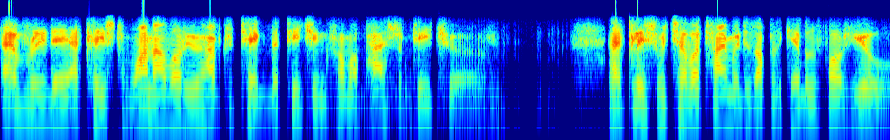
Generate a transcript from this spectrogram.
every day at least one hour you have to take the teaching from a pastor teacher at least whichever time it is applicable for you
